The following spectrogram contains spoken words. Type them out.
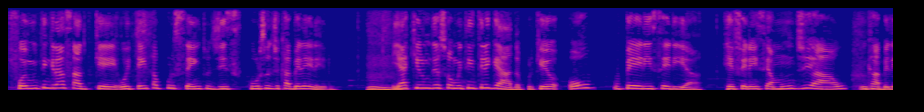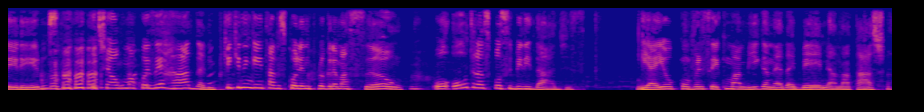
foi muito engraçado, porque 80% diz curso de cabeleireiro. Hum. E aquilo me deixou muito intrigada, porque ou o peri seria referência mundial em cabeleireiros, eu tinha alguma coisa errada ali. Por que, que ninguém estava escolhendo programação ou outras possibilidades? E aí eu conversei com uma amiga, né, da IBM, a Natasha,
